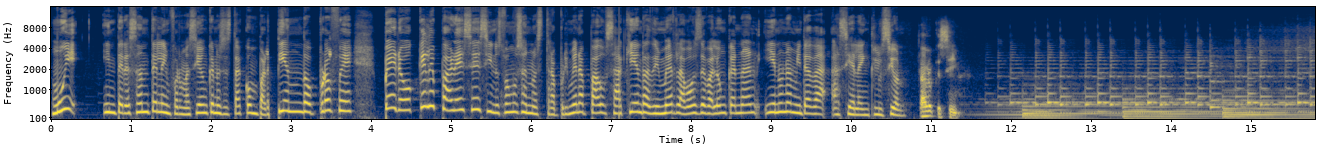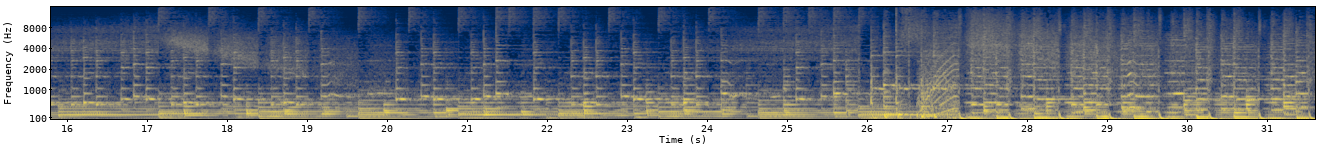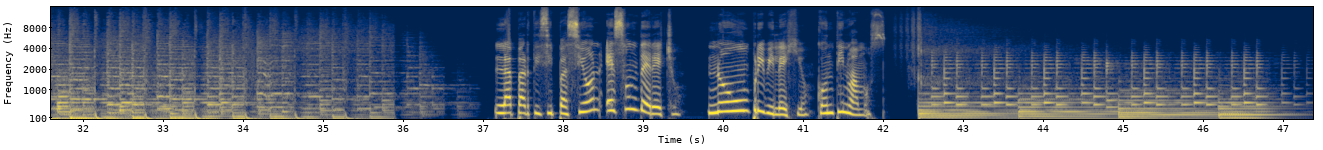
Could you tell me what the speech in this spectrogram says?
Muy interesante la información que nos está compartiendo, profe, pero ¿qué le parece si nos vamos a nuestra primera pausa aquí en Radio Imer, la voz de Balón Canán y en una mirada hacia la inclusión? Claro que sí. La participación es un derecho, no un privilegio. Continuamos.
